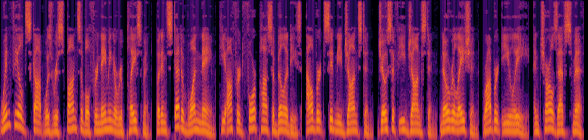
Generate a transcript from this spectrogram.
Winfield Scott was responsible for naming a replacement, but instead of one name, he offered four possibilities, Albert Sidney Johnston, Joseph E. Johnston no relation, Robert E. Lee, and Charles F. Smith.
